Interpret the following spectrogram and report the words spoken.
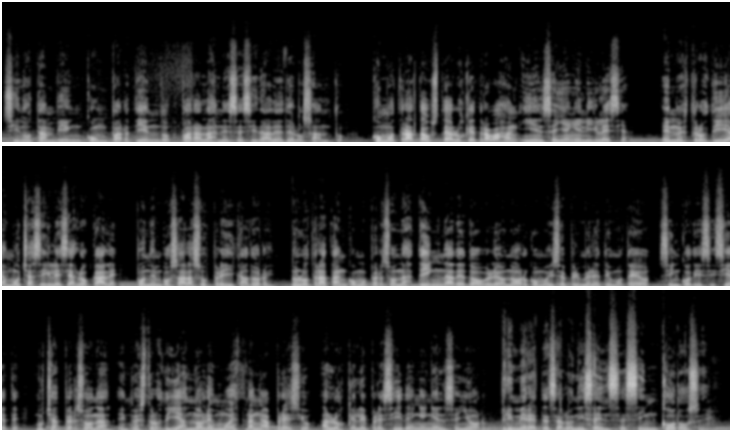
sino también compartiendo para las necesidades de los santos. ¿Cómo trata usted a los que trabajan y enseñan en la iglesia? En nuestros días muchas iglesias locales ponen bozal a sus predicadores. No lo tratan como personas dignas de doble honor, como dice 1 Timoteo 5:17. Muchas personas en nuestros días no les muestran aprecio a los que le presiden en el Señor. 1 Tesalonicenses 5:12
